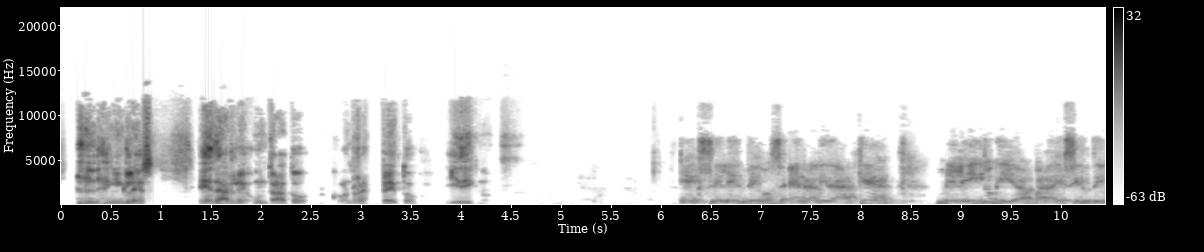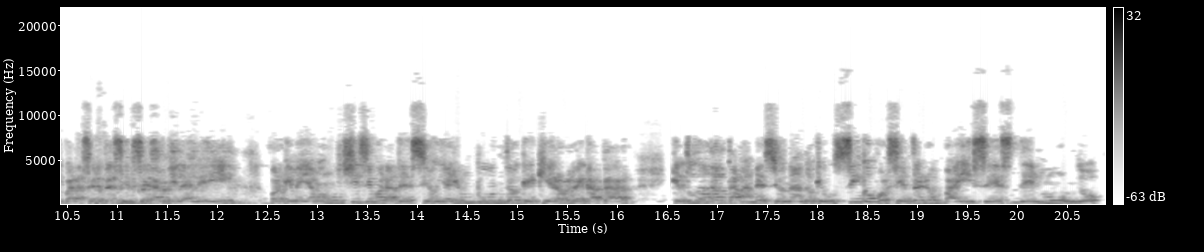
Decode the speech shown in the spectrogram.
en inglés, es darle un trato con respeto y digno. Excelente, José. En realidad que me leí tu guía para decirte y para serte sincera, me la leí porque me llamó muchísimo la atención y hay un punto que quiero recatar, que tú estabas mencionando que un 5% de los países del mundo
